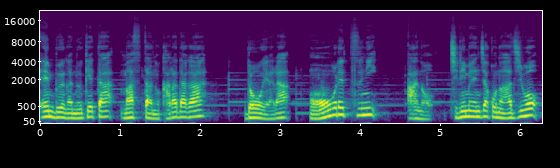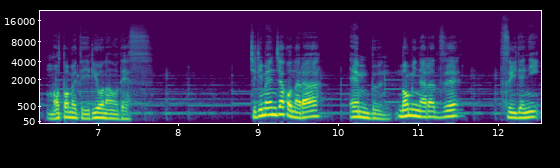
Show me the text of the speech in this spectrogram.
塩分が抜けたマスターの体がどうやら猛烈にあのちりめんじゃこの味を求めているようなのですちりめんじゃこなら塩分のみならずついでに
